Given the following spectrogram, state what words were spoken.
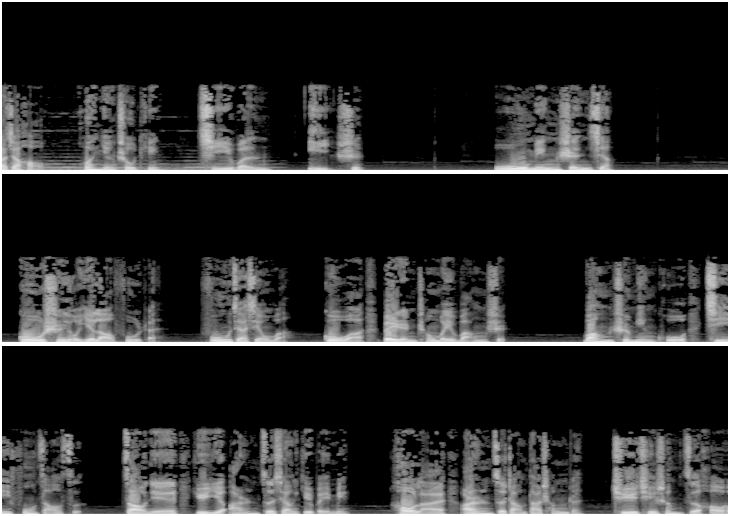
大家好，欢迎收听奇闻异事。无名神像。古时有一老妇人，夫家姓王，故啊被人称为王氏。王氏命苦，其夫早死，早年欲以儿子相依为命。后来儿子长大成人，娶妻生子后，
